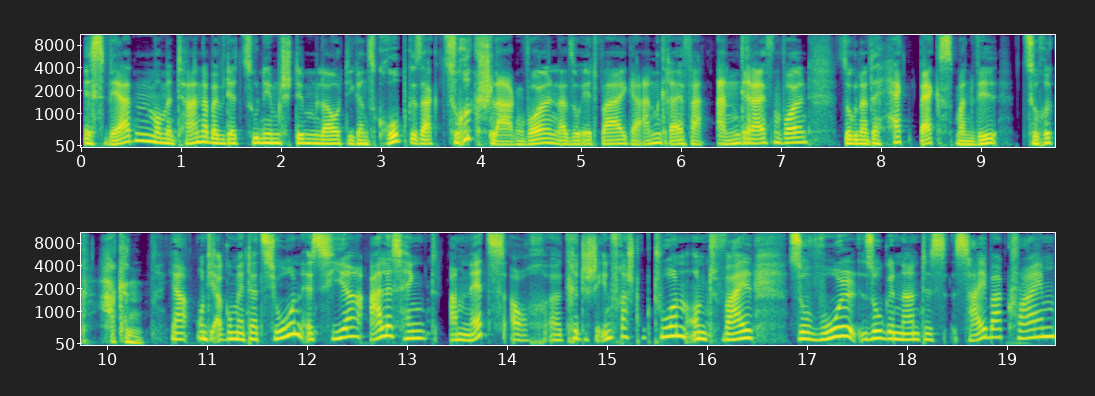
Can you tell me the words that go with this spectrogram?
Es werden momentan aber wieder zunehmend Stimmen laut, die ganz grob gesagt zurückschlagen wollen, also etwaige Angreifer angreifen wollen, sogenannte Hackbacks. Man will zurückhacken. Ja, und die Argumentation ist hier, alles hängt am Netz, auch äh, kritische Infrastrukturen. Und weil sowohl sogenanntes Cybercrime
